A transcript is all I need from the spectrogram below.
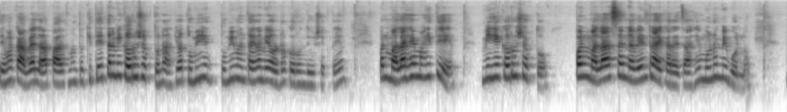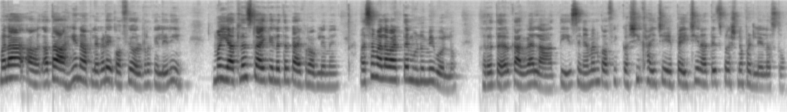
तेव्हा काव्याला पार्थ म्हणतो की ते तर मी करू शकतो ना. किंवा तुम्ही तुम्ही म्हणताय ना मी ऑर्डर करून देऊ शकते. पण मला हे माहिती आहे मी हे करू शकतो. पण मला असं नवीन ट्राय करायचं आहे म्हणून मी बोललो. मला आता आहे ना आपल्याकडे कॉफी ऑर्डर केलेली. मग यातलंच ट्राय केलं तर काय प्रॉब्लेम आहे? असं मला वाटतंय म्हणून मी बोललो. खरं तर काव्याला ती सिनेमन कॉफी कशी खायची प्यायची ना तेच प्रश्न पडलेला असतो.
